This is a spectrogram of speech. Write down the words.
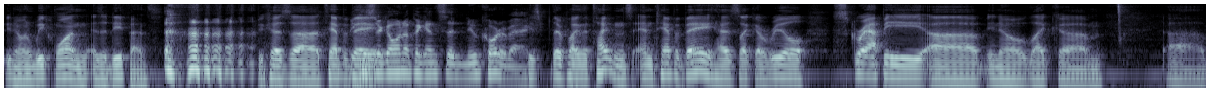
you know, in week one as a defense because uh, Tampa Because Bay they're going up against a new quarterback. He's, they're playing the Titans, and Tampa Bay has like a real scrappy, uh, you know, like um, uh,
